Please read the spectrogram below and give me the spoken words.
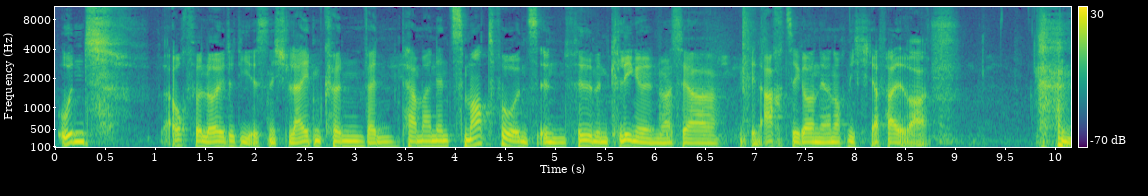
und auch für Leute, die es nicht leiden können, wenn permanent Smartphones in Filmen klingeln, was ja in den 80ern ja noch nicht der Fall war.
